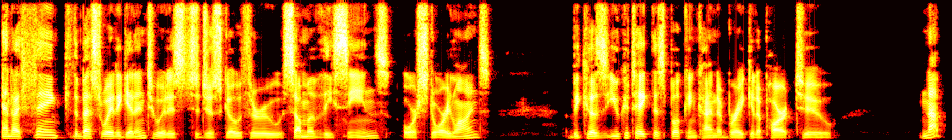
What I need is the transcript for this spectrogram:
And I think the best way to get into it is to just go through some of these scenes or storylines, because you could take this book and kind of break it apart to not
